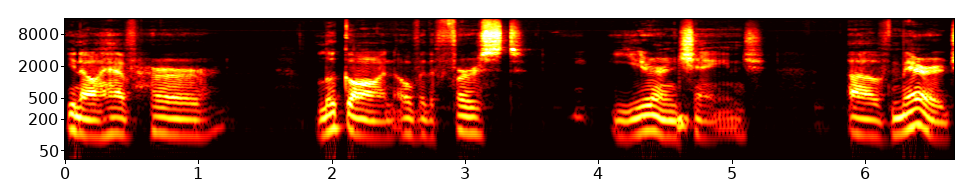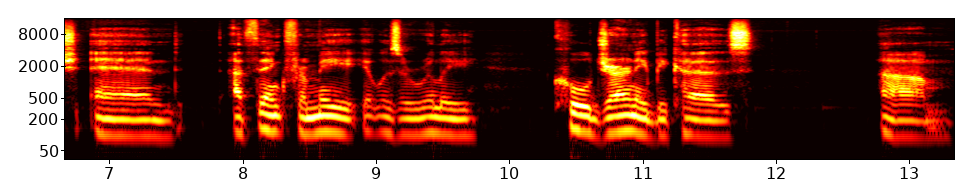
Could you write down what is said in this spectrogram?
you know, have her look on over the first year and change of marriage. And I think for me, it was a really cool journey because, um,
